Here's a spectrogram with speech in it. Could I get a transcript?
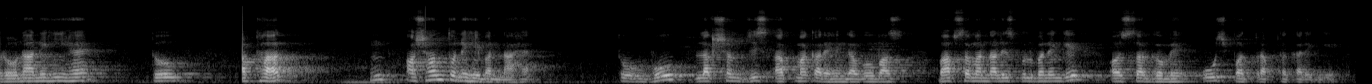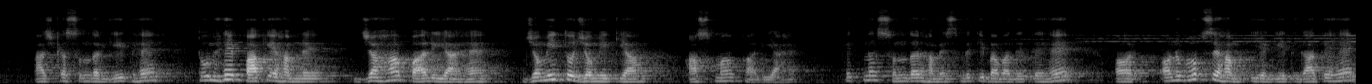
रोना नहीं है तो अर्थात अशांत तो नहीं बनना है। तो वो लक्षण जिस आत्मा का रहेगा, वो बस, बाप समान नॉलेजफुल बनेंगे और स्वर्ग में ऊंच पद प्राप्त करेंगे। आज का सुंदर गीत है, तुम्हें पाके हमने जहाँ पा लिया है, जमी तो जमी क्या, आसमां पा लिया है। कितना सुंदर हमें स्मृति बाबा देते हैं और अनुभव से हम ये गीत गाते हैं।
